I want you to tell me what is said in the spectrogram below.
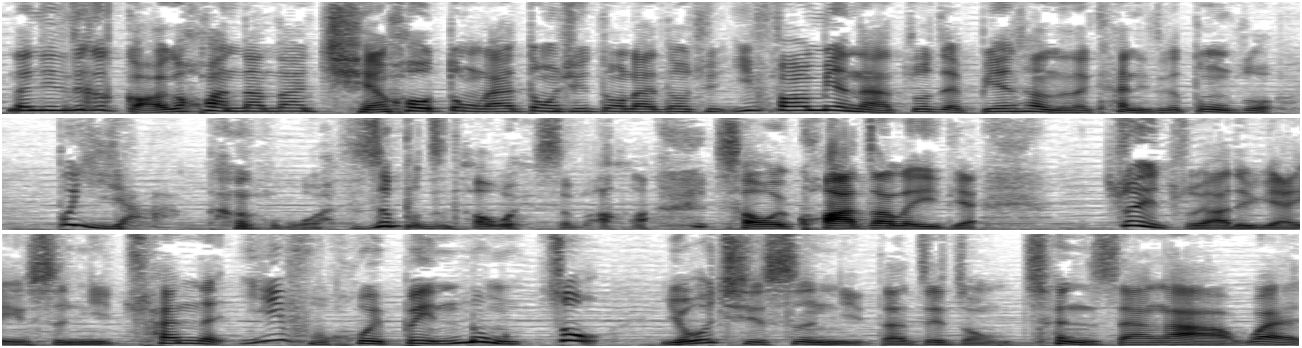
那你这个搞一个换挡当，前后动来动去，动来动去，一方面呢，坐在边上的人看你这个动作。不雅，我是不知道为什么啊，稍微夸张了一点。最主要的原因是你穿的衣服会被弄皱，尤其是你的这种衬衫啊、外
